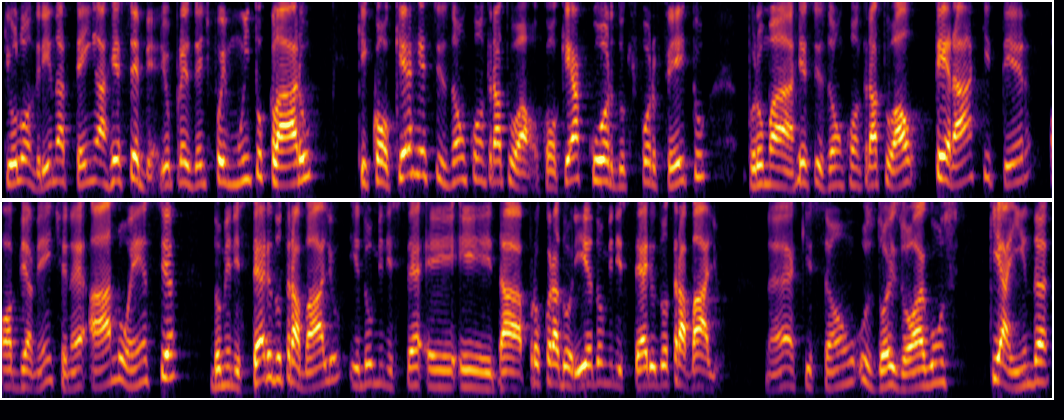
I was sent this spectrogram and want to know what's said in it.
que o Londrina tem a receber. E o presidente foi muito claro que qualquer rescisão contratual, qualquer acordo que for feito por uma rescisão contratual, terá que ter, obviamente, né, a anuência do Ministério do Trabalho e, do Ministério, e, e da Procuradoria do Ministério do Trabalho, né, que são os dois órgãos que ainda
